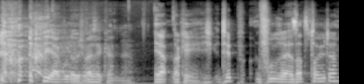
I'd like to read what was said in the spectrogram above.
ja, gut, aber ich weiß ja keinen mehr. Ja, okay. Ich tipp, ein früherer Ersatztorhüter.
